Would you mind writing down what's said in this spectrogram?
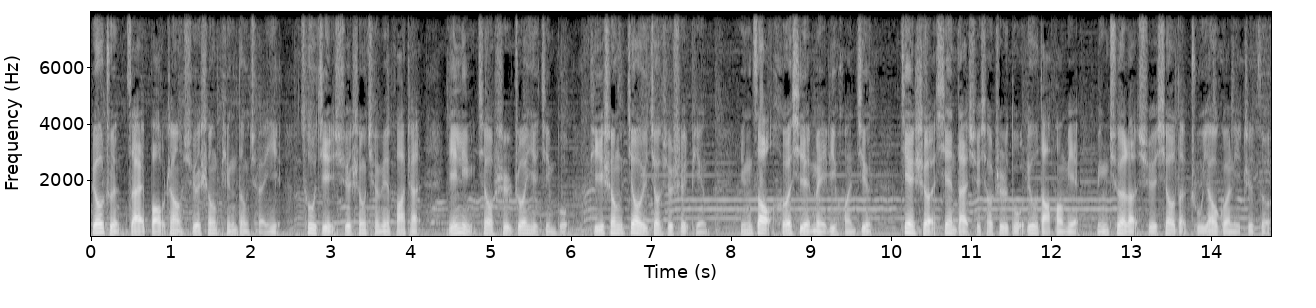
标准在保障学生平等权益、促进学生全面发展、引领教师专业进步、提升教育教学水平、营造和谐美丽环境、建设现代学校制度六大方面，明确了学校的主要管理职责。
